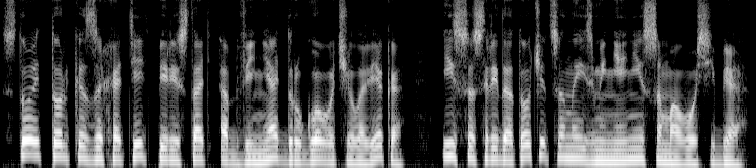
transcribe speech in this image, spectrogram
Стоит только захотеть перестать обвинять другого человека и сосредоточиться на изменении самого себя.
